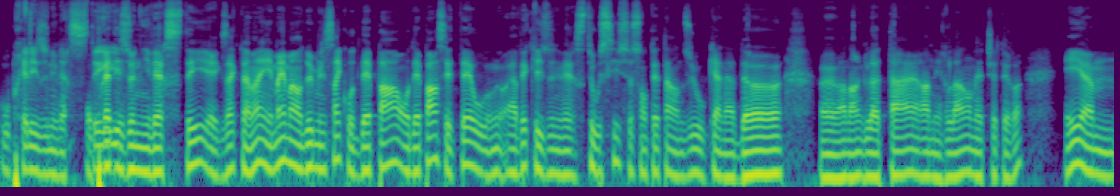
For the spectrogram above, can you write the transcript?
Auprès des universités. auprès des universités, exactement. Et même en 2005, au départ, au départ, c'était avec les universités aussi, ils se sont étendus au Canada, euh, en Angleterre, en Irlande, etc. Et euh,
